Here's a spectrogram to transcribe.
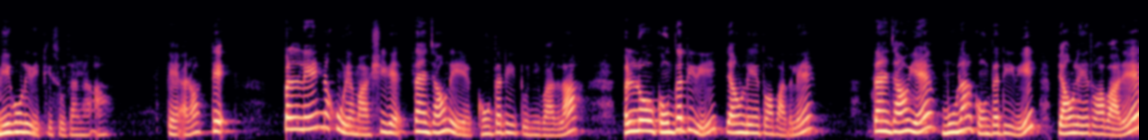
မေးခွန်းလေးတွေဖြေဆိုကြရအောင်ကဲအဲ့တော့တစ် ပလင်းနှစ်ခုထဲမှာရှိတဲ့တန်ချောင်းတွေရဲ့ဂုံတက်တိတူညီပါသလားဘလို့ဂုံတက်တိတွေပြောင်းလဲသွားပါသလဲတန်ချောင်းရဲ့မူလဂုံတက်တိတွေပြောင်းလဲသွားပါတယ်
